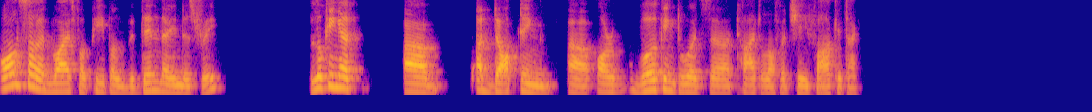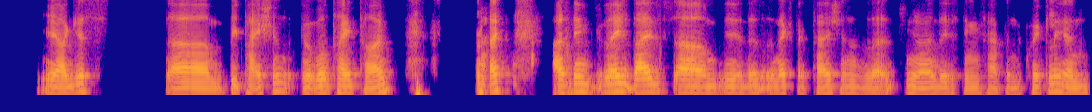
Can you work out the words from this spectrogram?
also advice for people within the industry looking at uh, adopting uh, or working towards the title of a chief architect? Yeah, I guess um, be patient. It will take time, right? I think these days, um, yeah, there's an expectation that you know these things happen quickly, and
